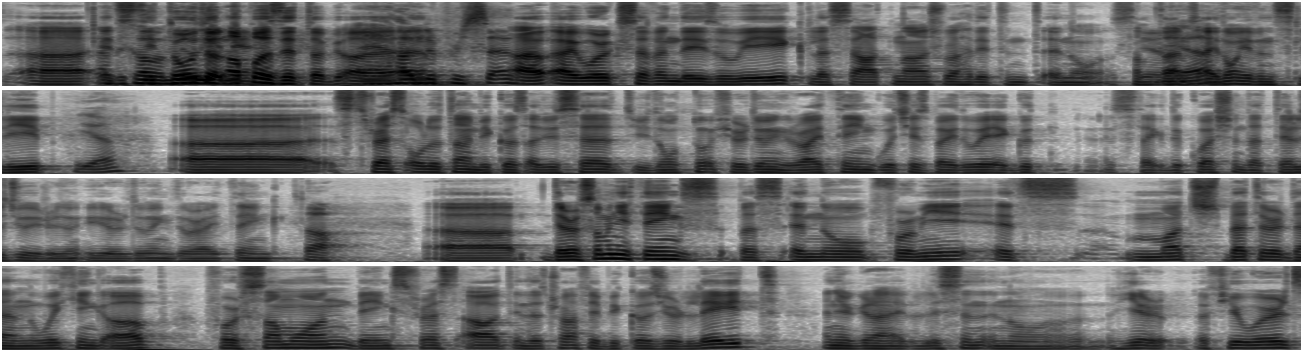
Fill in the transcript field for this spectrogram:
Uh, And it's become the a total millionaire. opposite. To be, Yeah, uh, 100%. I, I work seven days a week. للساعة 12 واحدة تنت, you know, sometimes Yeah. I don't even sleep. yeah Uh, stress all the time because, as you said, you don't know if you're doing the right thing, which is, by the way, a good. It's like the question that tells you you're, do- you're doing the right thing. صح Uh, there are so many things, but you know, for me, it's much better than waking up for someone being stressed out in the traffic because you're late and you're gonna listen, you know, hear a few words.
